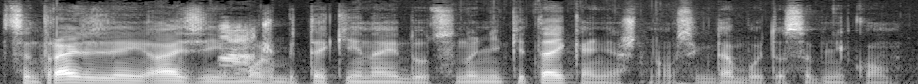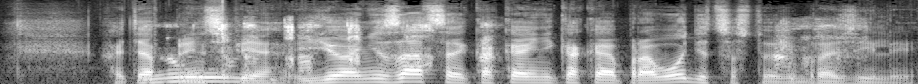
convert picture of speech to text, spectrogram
В Центральной Азии, может быть, такие найдутся. Но не Китай, конечно, он всегда будет особняком. Хотя, в ну, принципе, юанизация какая-никакая проводится с той же Бразилией.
